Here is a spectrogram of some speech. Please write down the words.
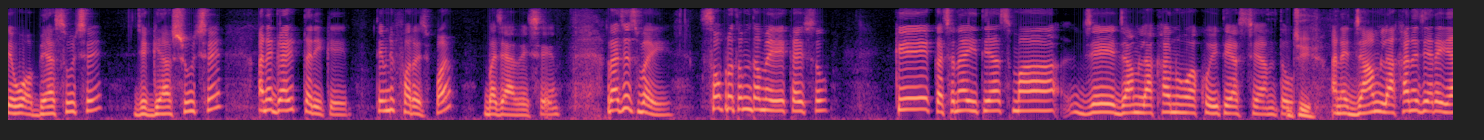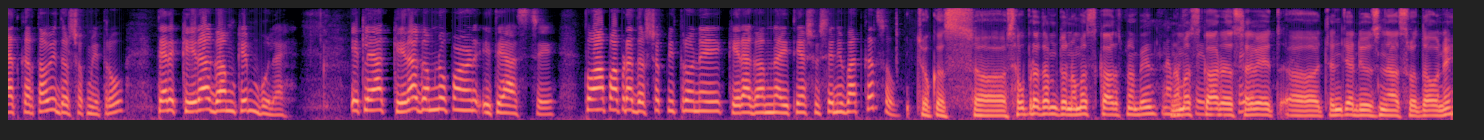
તેઓ અભ્યાસુ છે, જિજ્ઞાસુ છે અને ગાઈડ તરીકે તેમની ફરજ પણ બજાવે છે. રાજેશભાઈ, સૌપ્રથમ તમે એ કહેશો? કે કચ્છના ઇતિહાસમાં જે જામલાખાનો આખો ઇતિહાસ છે આમ તો અને જામલાખાને જ્યારે યાદ કરતા હોય દર્શક મિત્રો ત્યારે કેરા ગામ કેમ બોલાય? એટલે આ કેરા ગામનો પણ ઇતિહાસ છે. તો આપ આપણા દર્શક મિત્રોને કેરા ગામના ઇતિહાસ વિશેની વાત કરશો? ચોક્કસ. સૌપ્રથમ તો નમસ્કાર ઉષ્માબેન. નમસ્કાર. સર્વે ચંચા ન્યૂઝના શ્રોતાઓને.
